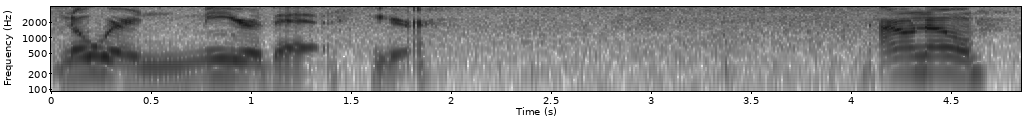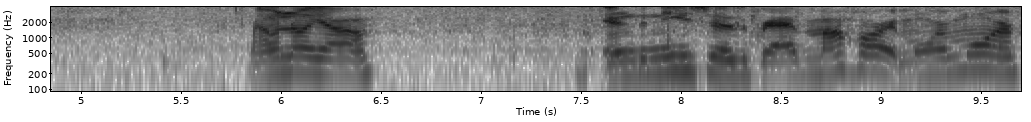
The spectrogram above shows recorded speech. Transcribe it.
Nowhere near that here. I don't know. I don't know, y'all. Indonesia is grabbing my heart more and more.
